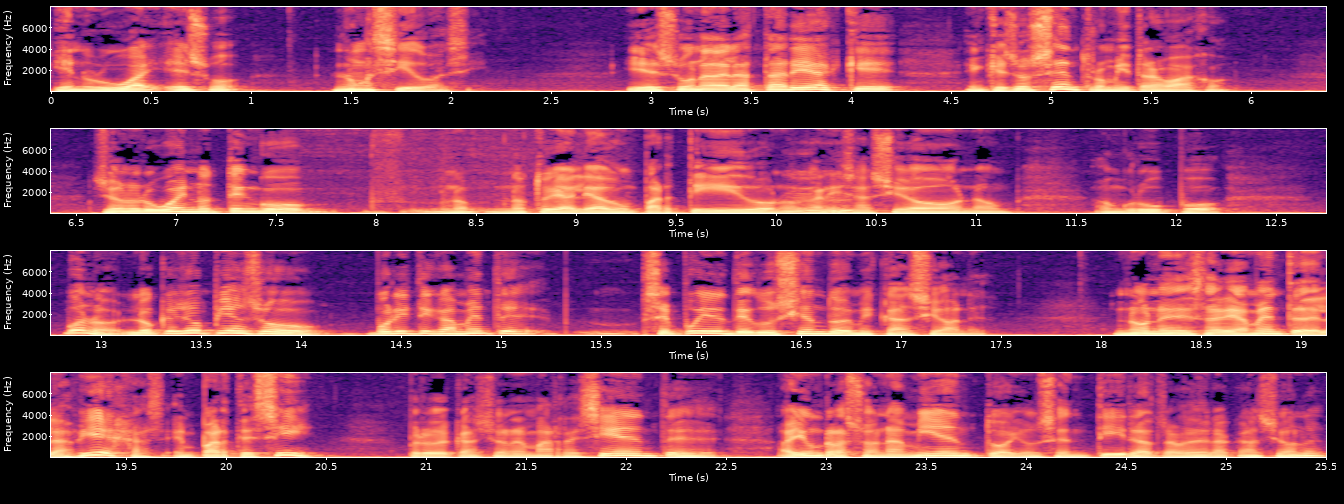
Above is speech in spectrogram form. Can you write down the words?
y en Uruguay eso no ha sido así. Y es una de las tareas que, en que yo centro mi trabajo. Yo en Uruguay no tengo, no, estoy aliado a un partido, a una organización, a un, a un grupo. Bueno, lo que yo pienso políticamente se puede ir deduciendo de mis canciones. No necesariamente de las viejas, en parte sí, pero de canciones más recientes. Hay un razonamiento, hay un sentir a través de las canciones,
